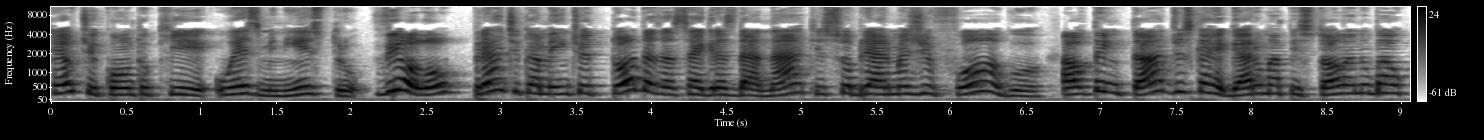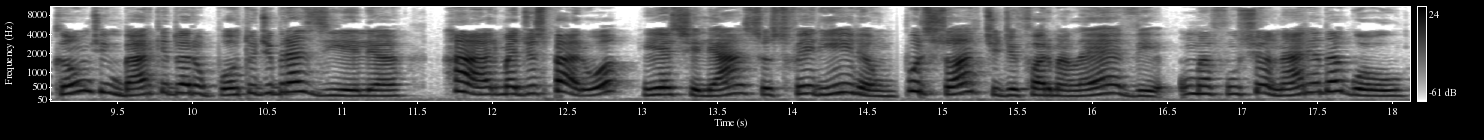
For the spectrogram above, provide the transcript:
eu te conto que o ex-ministro violou praticamente todas as regras da ANAC sobre armas de fogo ao tentar descarregar uma pistola no balcão de embarque do aeroporto de Brasília. A arma disparou e estilhaços feriram, por sorte de forma leve, uma funcionária da Gol.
